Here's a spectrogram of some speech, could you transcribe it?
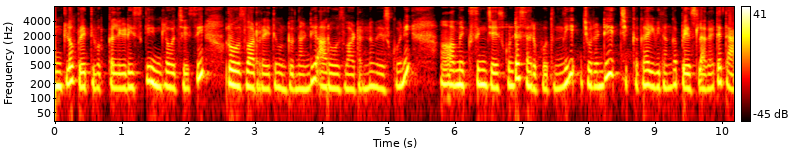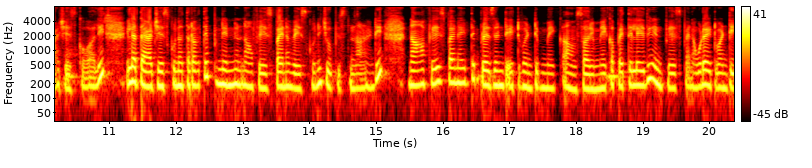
ఇంట్లో ప్రతి ఒక్క లేడీస్కి ఇంట్లో వచ్చేసి రోజ్ వాటర్ అయితే ఉంటుందండి. ఆ రోజ్ వాటర్ను వేసుకొని మిక్సింగ్ చేసుకుంటే సరిపోతుంది. చూడండి చిక్కగా ఈ విధంగా పేస్ట్ లాగా అయితే తయారు చేసుకోవాలి. ఇలా తయారు చేసుకున్న తర్వాత ఇప్పుడు నేను నా ఫేస్ పైన వేసుకొని చూపిస్తున్నానండి. నా ఫేస్ పైన అయితే ప్రజెంట్ ఎటువంటి మేక్ సారీ మేకప్ అయితే లేదు. నేను ఫేస్ పైన కూడా ఎటువంటి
